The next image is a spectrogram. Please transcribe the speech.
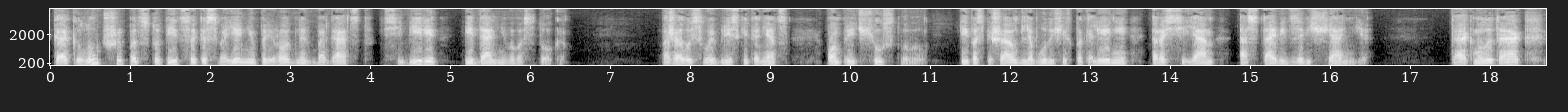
как лучше подступиться к освоению природных богатств Сибири и Дальнего Востока. Пожалуй, свой близкий конец он предчувствовал и поспешал для будущих поколений россиян оставить завещание. Так, мол, и так,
